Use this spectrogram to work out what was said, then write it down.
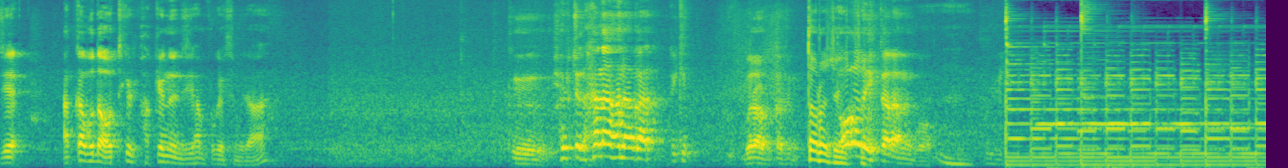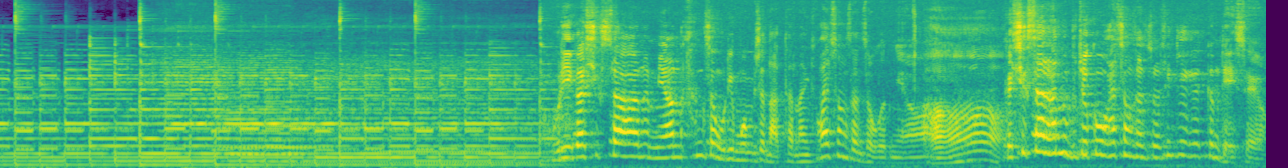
이제 아까보다 어떻게 바뀌었는지 한번 보겠습니다. 그 혈전 하나 하나가 이렇게 뭐라 그럴까 좀 떨어져 떨어져 있죠. 있다라는 거. 우리가 식사하면 항상 우리 몸에서 나타나는 게 활성산소거든요. 아. 그러니까 식사를 하면 무조건 활성산소가 생기게끔 돼 있어요.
